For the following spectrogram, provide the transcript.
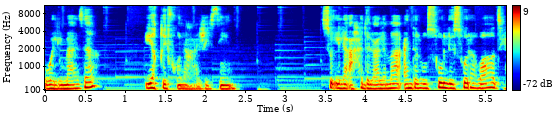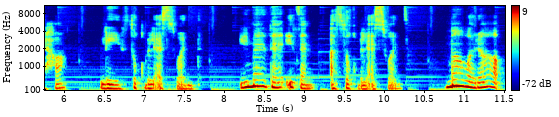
ولماذا يقفون عاجزين؟ سئل أحد العلماء عند الوصول لصورة واضحة للثقب الأسود. لماذا إذا الثقب الأسود؟ ما وراء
